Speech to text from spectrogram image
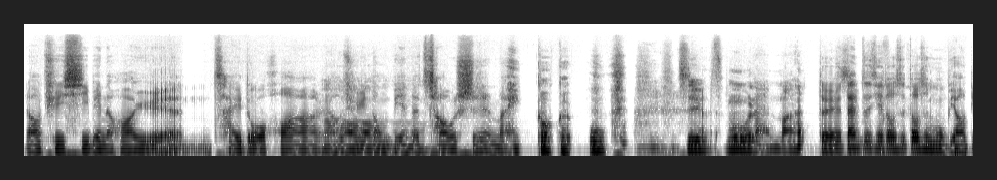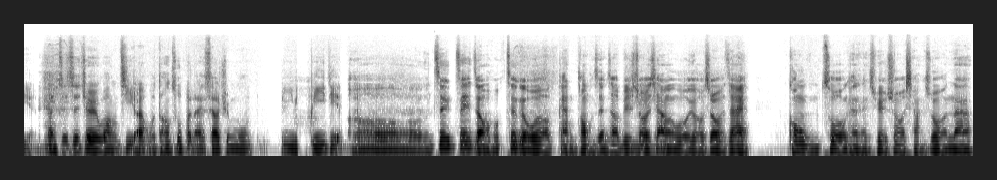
绕去西边的花园采朵花，绕去东边的超市买购个物，是木兰吗？对，但这些都是都是目标点，那只是就会忘记哎，我当初本来是要去目 B B 点的哦。这这种这个我有感同身受，比如说像我有时候在工作，可能就是说想说那。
